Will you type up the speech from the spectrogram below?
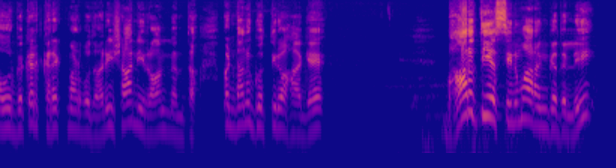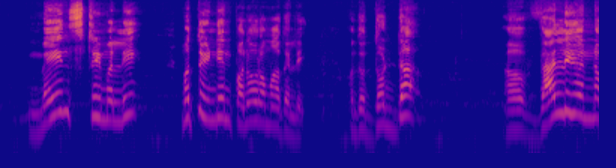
ಅವ್ರು ಬೇಕಾದ್ರೆ ಕರೆಕ್ಟ್ ಮಾಡ್ಬೋದು. ಹರೀಶಾ ನೀ ರಾಂಗ್ ಅಂತ. ಬಟ್ ನನಗೆ ಗೊತ್ತಿರೋ ಹಾಗೆ, ಭಾರತೀಯ ಸಿನಿಮಾ ರಂಗದಲ್ಲಿ ಮೇನ್ ಸ್ಟ್ರೀಮಲ್ಲಿ ಮತ್ತು ಇಂಡಿಯನ್ ಪನೋರಮಾದಲ್ಲಿ ಒಂದು ದೊಡ್ಡ ವ್ಯಾಲ್ಯೂಯನ್ನು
